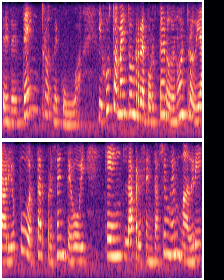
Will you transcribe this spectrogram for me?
desde dentro de Cuba. Y justamente un reportero de nuestro diario pudo estar presente hoy en la presentación en Madrid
